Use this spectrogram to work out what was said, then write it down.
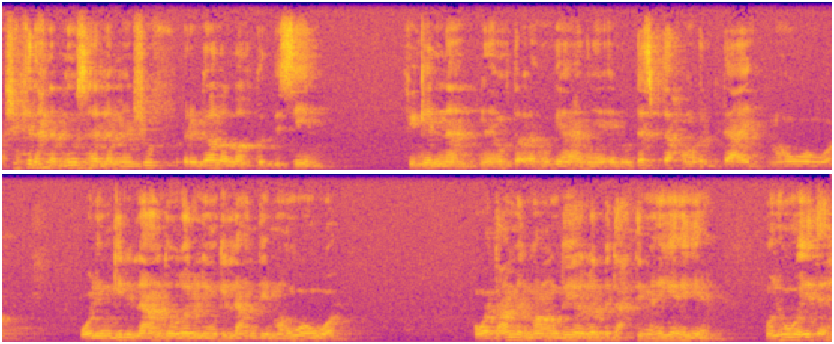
عشان كده إحنا بنذهل لما نشوف رجال الله القديسين في جيلنا طب يعني القداس بتاعهم غير بتاعي ما هو هو. والإنجيل اللي عنده غير الإنجيل اللي عندي ما هو هو. هو اتعامل معموديه غير بتاعتي ما هي هي. ولا هو إيه ده؟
